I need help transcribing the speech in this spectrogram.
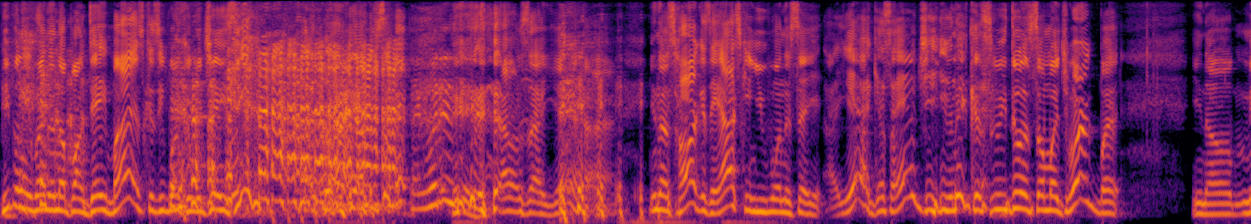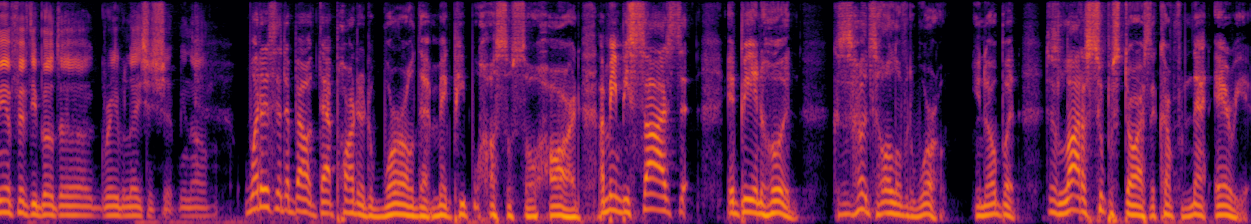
people ain't running up on Dave Meyers because he working with Jay Z. Like, what is it? I was like, yeah. You know, it's hard because they asking you want to say, uh, yeah, I guess I am G Unit because we doing so much work. But, you know, me and 50 built a great relationship, you know. What is it about that part of the world that make people hustle so hard? I mean, besides it being hood, because it's hoods all over the world, you know. But there's a lot of superstars that come from that area.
